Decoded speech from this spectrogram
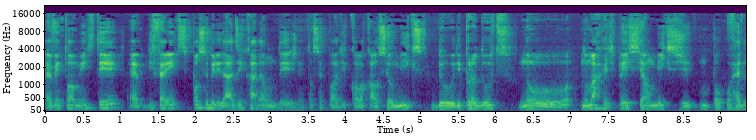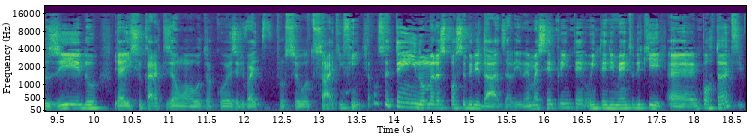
eventualmente ter é, diferentes possibilidades em cada um deles. Né? Então você pode colocar o seu mix do, de produtos no, no marketplace é um mix de, um pouco reduzido, e aí se o cara quiser uma outra coisa, ele vai para o seu outro site, enfim. Então você tem inúmeras possibilidades ali, né? Mas sempre o entendimento de que é importante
